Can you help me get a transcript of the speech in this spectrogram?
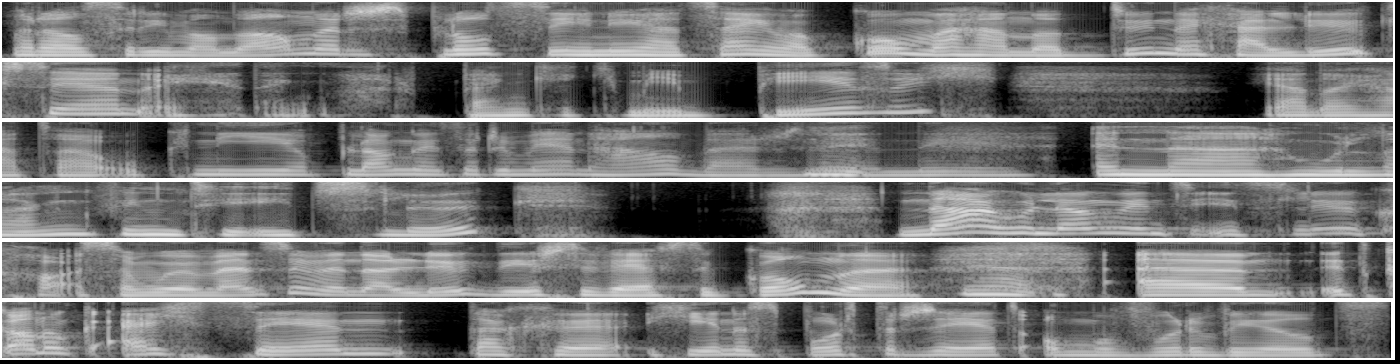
Maar als er iemand anders plots tegen je gaat zeggen van kom, we gaan dat doen, dat gaat leuk zijn. En je denkt, waar ben ik mee bezig? Ja, dan gaat dat ook niet op lange termijn haalbaar zijn. Nee. En na hoe lang vind je iets leuk? Na hoe lang vind je iets leuk? Goh, sommige mensen vinden dat leuk de eerste vijf seconden. Ja. Ehm, het kan ook echt zijn dat je geen sporter bent om bijvoorbeeld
